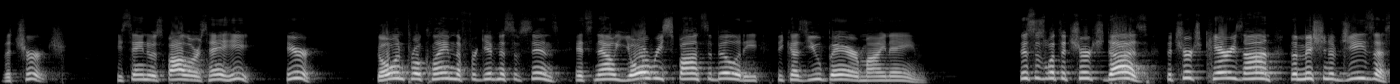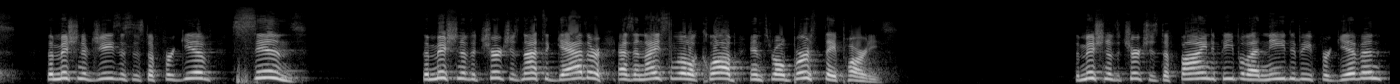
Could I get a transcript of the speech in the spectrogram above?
The church. He's saying to his followers, hey, he, here, Go and proclaim the forgiveness of sins. It's now your responsibility because you bear my name. This is what the church does. The church carries on the mission of Jesus. The mission of Jesus is to forgive sins. The mission of the church is not to gather as a nice little club and throw birthday parties. The mission of the church is to find people that need to be forgiven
